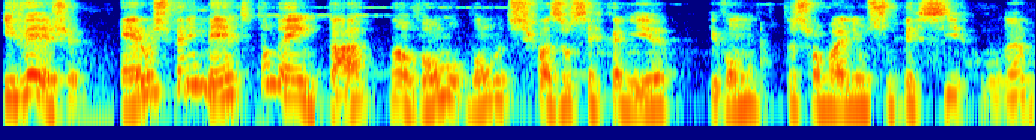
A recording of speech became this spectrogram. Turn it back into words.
E veja, era um experimento também, tá? Não, vamos, vamos desfazer o cercania e vamos transformar ele em um super círculo, né?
